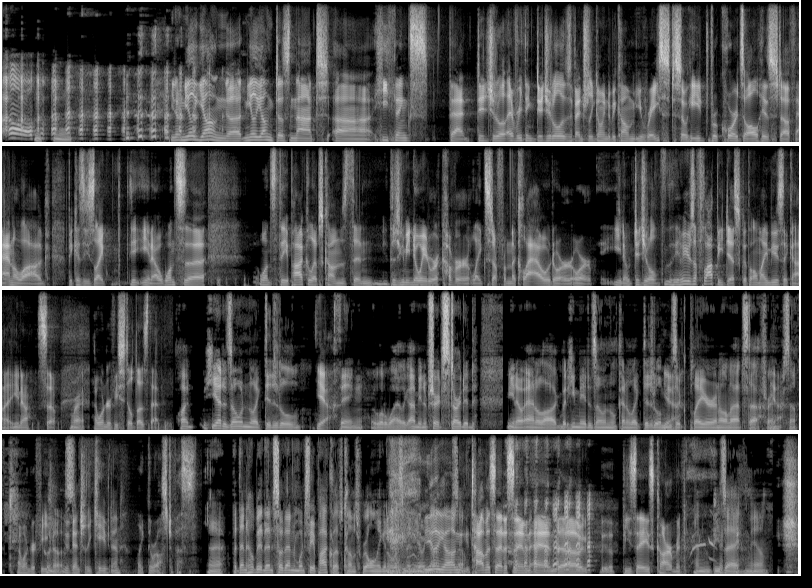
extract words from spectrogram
Oh. you know neil young uh, neil young does not uh, he thinks that digital everything digital is eventually going to become erased so he records all his stuff analog because he's like you know once the once the apocalypse comes then there's going to be no way to recover like stuff from the cloud or or you know digital here's a floppy disk with all my music on it you know so Right. i wonder if he still does that What he had his own like digital yeah thing a little while ago. I mean, I'm sure it started, you know, analog, but he made his own kind of like digital Yeah. music player and all that stuff, right? Yeah. So, i wonder if he eventually caved in like the rest of us yeah. but then he'll be then. So then, once the apocalypse comes, we're only going to listen to Neil Neil Young. Young, so- Thomas Edison, and uh, Bizet's Carmen. And Bizet, yeah.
